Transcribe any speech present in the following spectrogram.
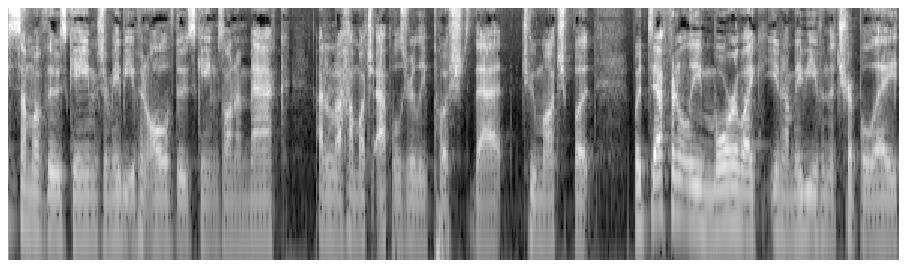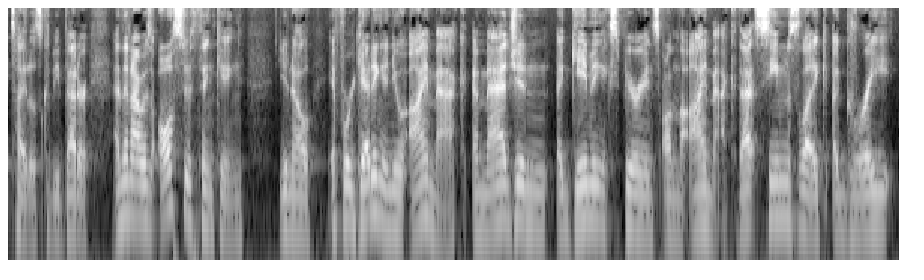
some of those games or maybe even all of those games on a Mac. I don't know how much Apple's really pushed that too much, but but definitely more like, you know, maybe even the AAA titles could be better. And then I was also thinking, you know, if we're getting a new iMac, imagine a gaming experience on the iMac. That seems like a great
